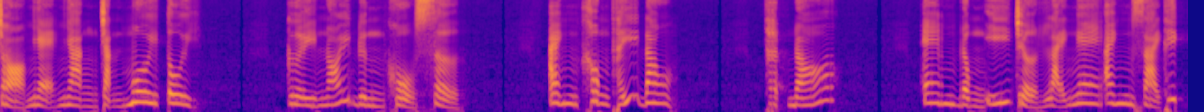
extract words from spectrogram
trỏ nhẹ nhàng chặn môi tôi. Cười nói đừng khổ sở. Anh không thấy đau. Thật đó. Em đồng ý trở lại nghe anh giải thích.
